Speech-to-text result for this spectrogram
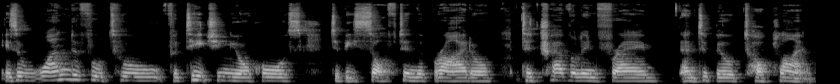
is a wonderful tool for teaching your horse to be soft in the bridle, to travel in frame, and to build top line.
